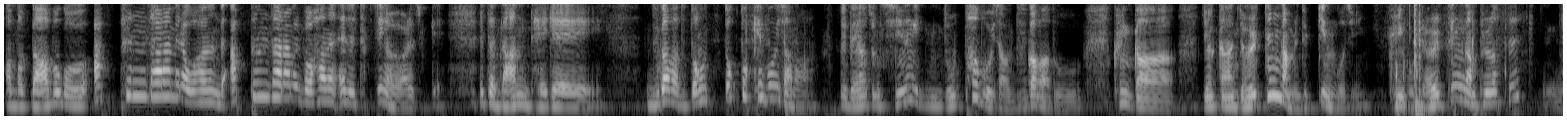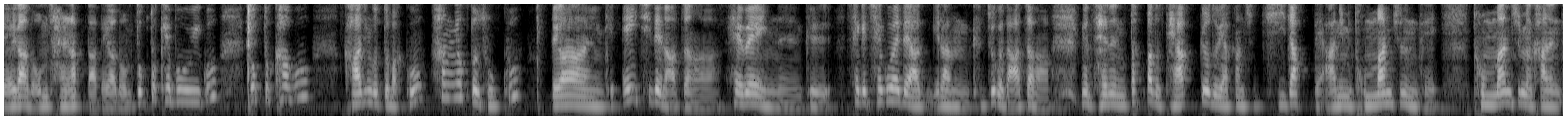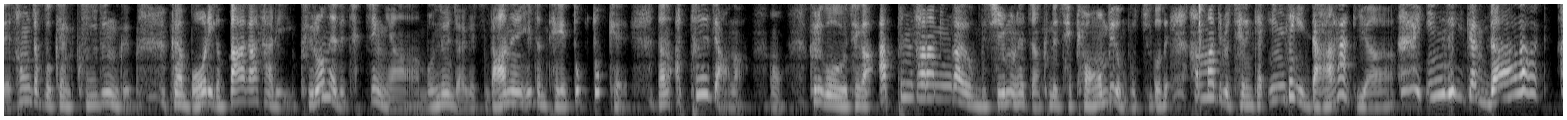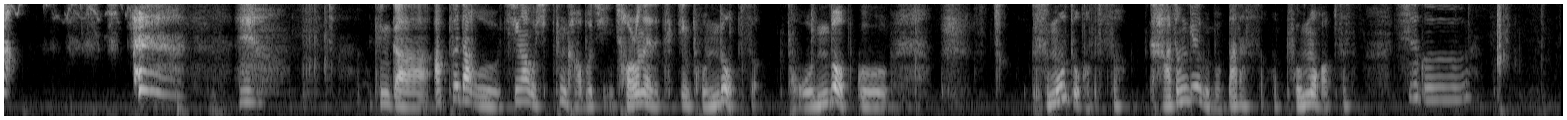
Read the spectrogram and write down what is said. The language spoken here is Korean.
아, 막 나보고 아픈 사람이라고 하는데 아픈 사람이라고 하는 애들 특징을 말해줄게. 일단 나는 되게 누가 봐도 똑, 똑똑해 보이잖아. 내가 좀 지능이 높아 보이잖아. 누가 봐도. 그러니까 약간 열등감을 느끼는 거지. 그리고 열등감 플러스 내가 너무 잘났다. 내가 너무 똑똑해 보이고 똑똑하고 가진 것도 많고 학력도 좋고 내가 이렇게 H대 나왔잖아. 해외에 있는 그 세계 최고의 대학이라는 그쪽에 나왔잖아. 그러니까 쟤는 딱 봐도 대학교도 약간 좀 지잡대. 아니면 돈만 주는 데 돈만 주면 가는데 성적도 그냥 9등급. 그냥 머리가 빠가사리 그런 애들 특징이야. 뭔 소린지 알겠지? 나는 일단 되게 똑똑해. 난 아프지 않아. 어. 그리고 제가 아픈 사람인가요? 뭐 질문을 했잖아. 근데 제 병원비도 못 주거든. 한마디로 쟤는 그냥 인생이 나락이야. 인생이 그냥 나락. 아. 에휴 그러니까 아프다고 칭하고 싶은 가 보지 저런 애들 특징 돈도 없어. 돈도 없고 부모도 없어. 가정교육을 못 받았어. 부모가 없어서. 쓰고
